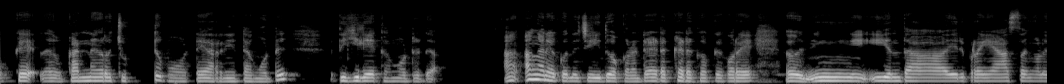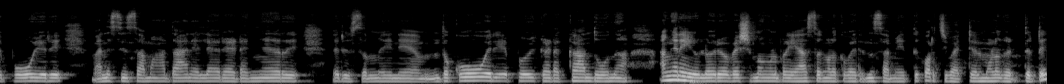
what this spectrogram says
ഒക്കെ കണ്ണേറ് ചുട്ടു പോട്ടെ അറിഞ്ഞിട്ട് അങ്ങോട്ട് തീയിലേക്ക് അങ്ങോട്ട് ഇടുക. അങ്ങനെയൊക്കെ ഒന്ന് ചെയ്തു നോക്കണം കേട്ടോ ഇടയ്ക്കിടയ്ക്കൊക്കെ കുറേ ഈ എന്താ ഒരു പ്രയാസങ്ങൾ പോയൊരു മനസ്സിൽ സമാധാനമില്ല ഒരു ഇടങ്ങേറ് ഒരു പിന്നെ എന്തൊക്കെയോ ഒരു പോയി കിടക്കാൻ തോന്നുക. അങ്ങനെയുള്ള ഓരോ വിഷമങ്ങളും പ്രയാസങ്ങളൊക്കെ വരുന്ന സമയത്ത് കുറച്ച് വറ്റൽമുളക് എടുത്തിട്ട്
